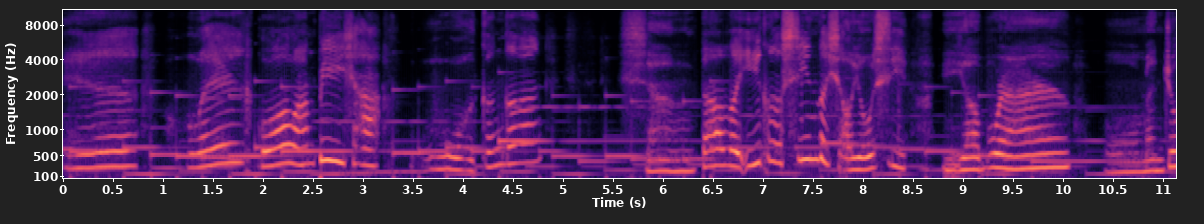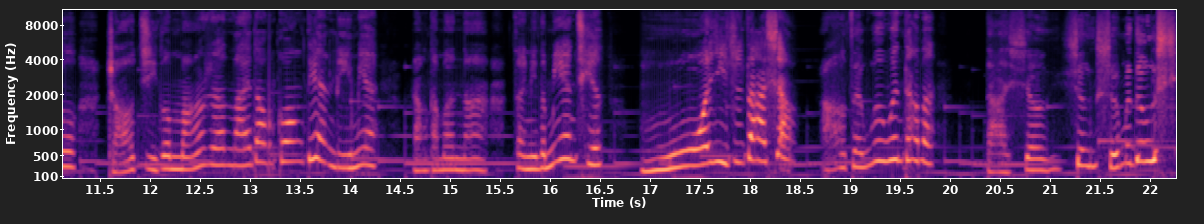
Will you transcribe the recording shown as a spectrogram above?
呃，喂，国王陛下，我刚刚想到了一个新的小游戏，要不然？我们就找几个盲人来到宫殿里面，让他们呢在你的面前摸一只大象，然后再问问他们大象像什么东西。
